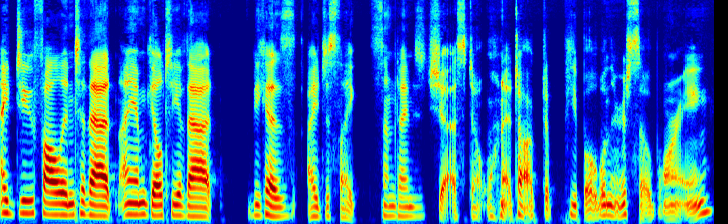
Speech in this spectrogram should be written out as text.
I do fall into that. I am guilty of that because I just like sometimes just don't want to talk to people when they're so boring.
